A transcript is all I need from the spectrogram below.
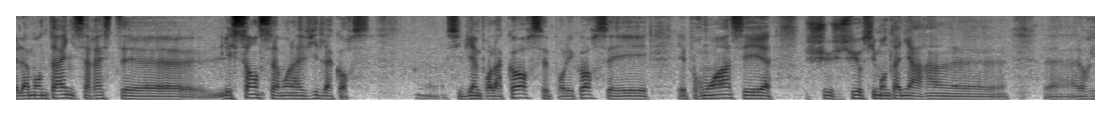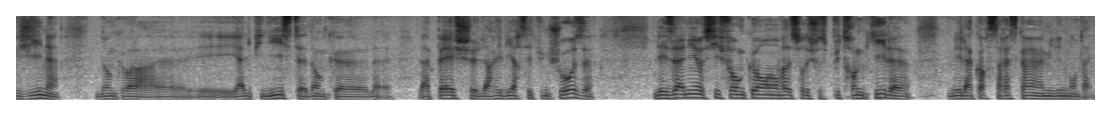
la montagne, ça reste l'essence, à mon avis, de la Corse aussi bien pour la Corse, pour les Corses et, pour moi, c'est, je, suis aussi montagnard hein, euh, à l'origine, donc voilà, et, alpiniste. Donc euh, la, pêche, la rivière, c'est une chose. Les années aussi font qu'on va sur des choses plus tranquilles, mais la Corse, ça reste quand même un milieu de montagne.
